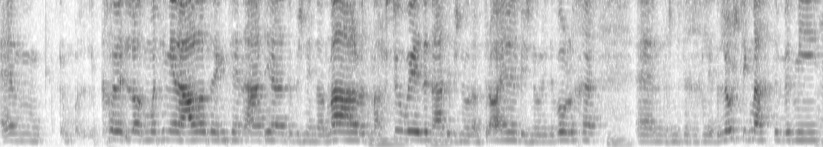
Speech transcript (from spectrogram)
ähm, muss ich mir anhören, irgendwie, Nadia, du bist nicht normal, was machst du wieder? Nadia, du bist nur am Träumen, bist nur in den Wolken. Mhm. Ähm, dass man sich ein bisschen lustig macht über mich. Ja.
